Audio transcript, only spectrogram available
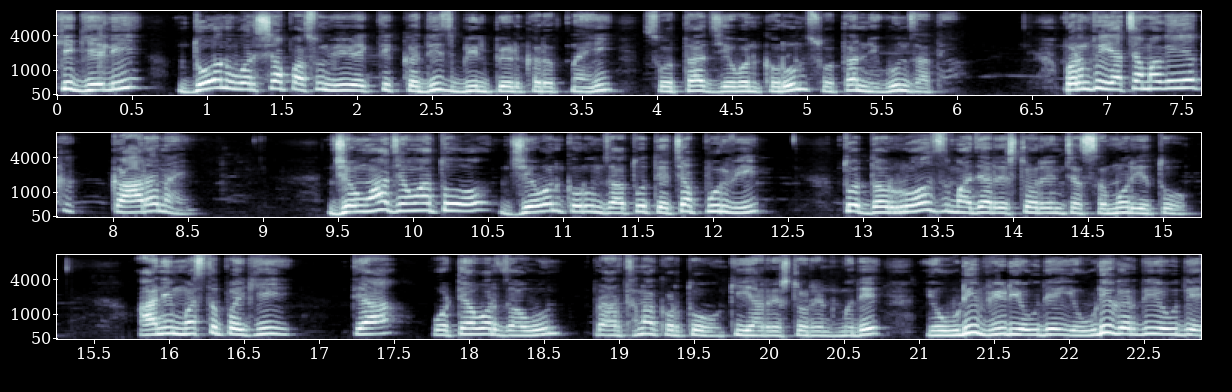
की गेली दोन वर्षापासून ही व्यक्ती कधीच बिल पेड करत नाही स्वतः जेवण करून स्वतः निघून जाते. परंतु याच्यामागे एक कारण आहे. जेव्हा जेव्हा तो जेवण करून जातो त्याच्यापूर्वी तो दररोज माझ्या रेस्टॉरंटच्या समोर येतो आणि मस्तपैकी त्या ओट्यावर जाऊन प्रार्थना करतो की या रेस्टॉरंटमध्ये एवढी भीड येऊ दे एवढी गर्दी येऊ दे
